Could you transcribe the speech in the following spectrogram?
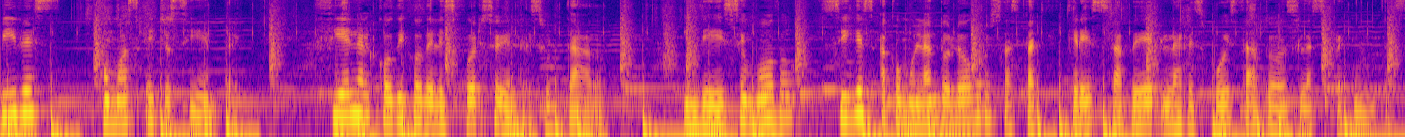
Vives como has hecho siempre, fiel al código del esfuerzo y el resultado. Y de ese modo sigues acumulando logros hasta que crees saber la respuesta a todas las preguntas,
